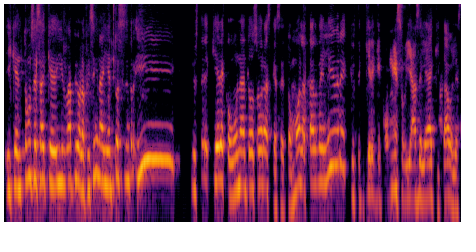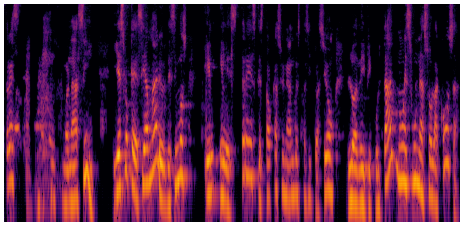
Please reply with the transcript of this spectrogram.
y que entonces hay que ir rápido a la oficina, y entonces entra, y, usted quiere con unas dos horas que se tomó la tarde libre, que usted quiere que con eso ya se le haya quitado el estrés. funciona así. Y es lo que decía Mario, decimos, el, estrés que está ocasionando esta situación, la dificultad no es una sola cosa,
